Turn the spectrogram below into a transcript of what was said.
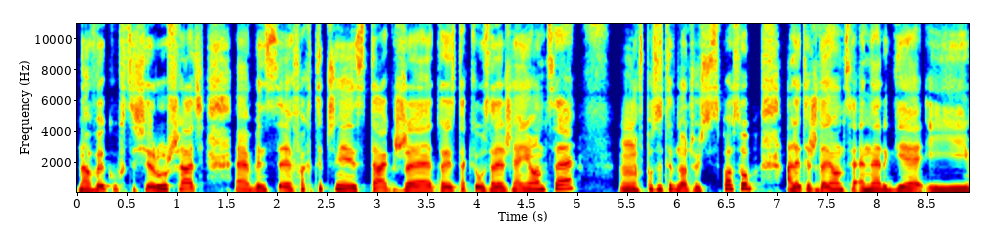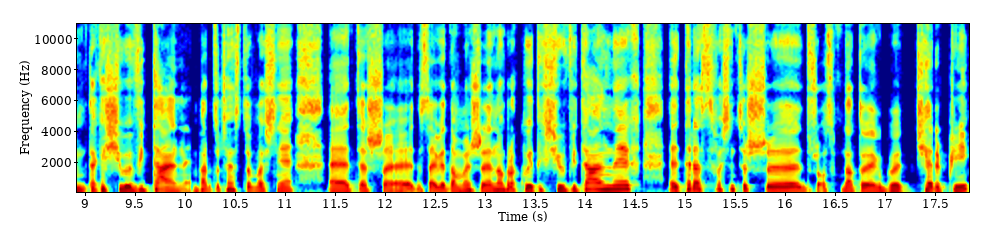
nawyków, chcę się ruszać, e, więc e, faktycznie jest tak, że to jest takie uzależniające w pozytywny oczywiście sposób, ale też dające energię i takie siły witalne. Bardzo często właśnie e, też e, dostaję wiadomość, że no brakuje tych sił witalnych. E, teraz właśnie też dużo osób na to jakby cierpi,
